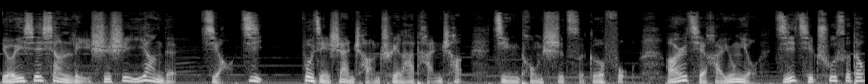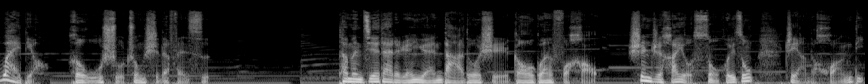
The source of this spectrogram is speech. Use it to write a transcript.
有一些像李师师一样的脚技，不仅擅长吹拉弹唱，精通诗词歌赋，而且还拥有极其出色的外表和无数忠实的粉丝。他们接待的人员大多是高官富豪，甚至还有宋徽宗这样的皇帝，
